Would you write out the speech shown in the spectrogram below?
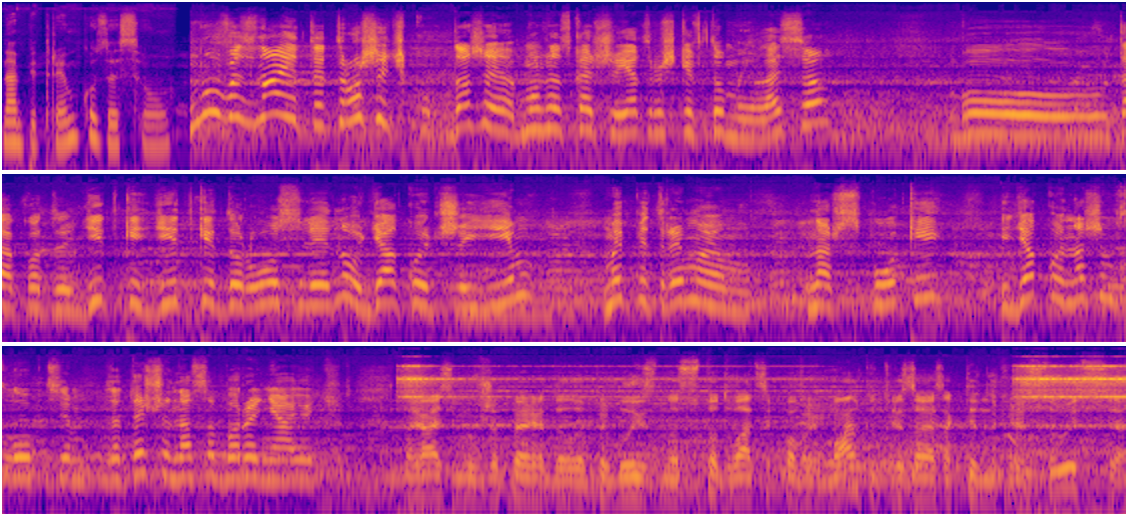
на підтримку ЗСУ. Ну, ви знаєте, трошечку, навіть можна сказати, що я трошки втомилася. Бо так от дітки, дітки, дорослі, ну дякуючи їм, ми підтримуємо наш спокій і дякую нашим хлопцям за те, що нас обороняють. Наразі ми вже передали приблизно 120 повербанків, які зараз активно користуються.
